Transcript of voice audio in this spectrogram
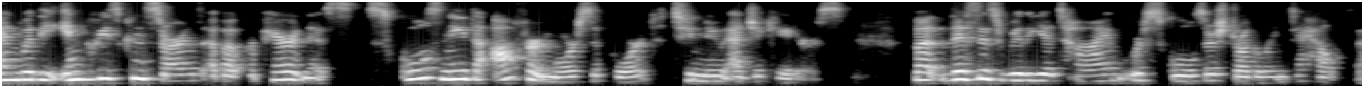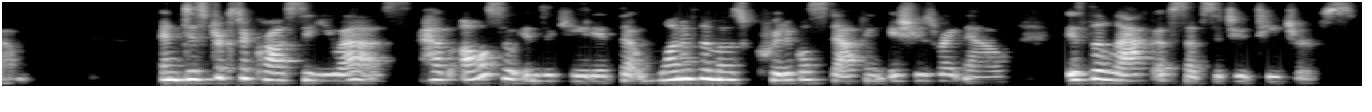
And with the increased concerns about preparedness, schools need to offer more support to new educators. But this is really a time where schools are struggling to help them. And districts across the US have also indicated that one of the most critical staffing issues right now is the lack of substitute teachers.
